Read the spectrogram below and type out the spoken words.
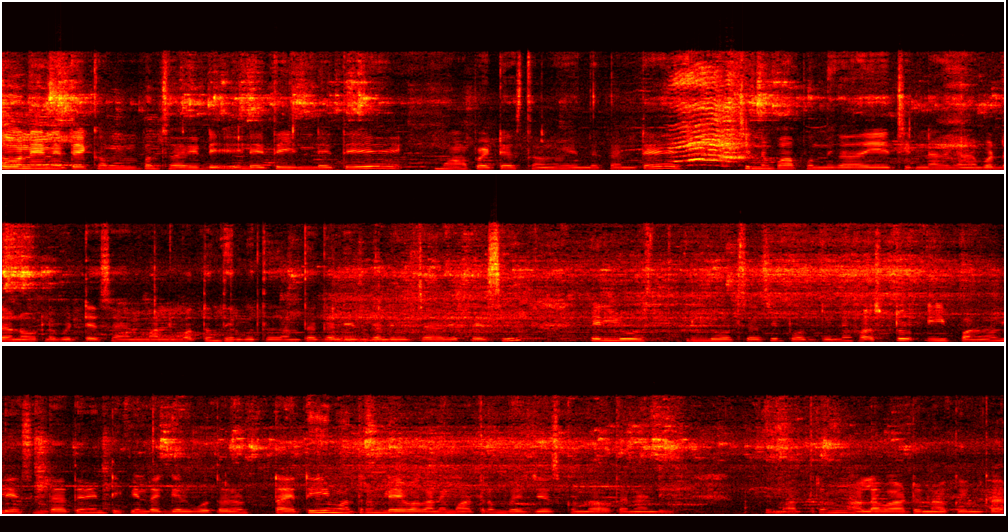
సో నేనైతే కంపల్సరీ డైలీ అయితే ఇల్లు అయితే మా పెట్టేస్తాను. ఎందుకంటే చిన్న పాప ఉంది కదా ఏ చిన్నది కనబడ్డా నోట్లో పెట్టేసాను మళ్ళీ మొత్తం తిరుగుతుంది అంతా గలీజ్ గలీజ్ అని చెప్పేసి ఇల్లు ఇల్లు వచ్చేసి పొద్దున్నే ఫస్ట్ ఈ పనులు చేసిన తర్వాత నేను టిఫిన్ దగ్గరికి పోతాను. టీ మాత్రం లేవగానే మాత్రం బ్రష్ చేసుకుని తాగుతానండి. అది మాత్రం అలవాటు నాకు ఇంకా.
